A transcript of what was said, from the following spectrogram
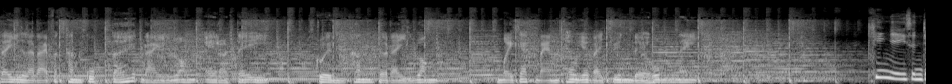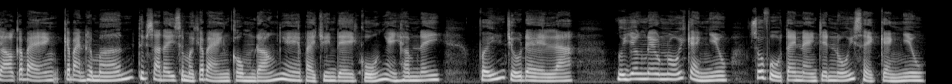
Đây là đài phát thanh quốc tế Đài Loan RTI, truyền thanh từ Đài Loan. Mời các bạn theo dõi bài chuyên đề hôm nay. Khi Nhi xin chào các bạn, các bạn thân mến. Tiếp sau đây xin mời các bạn cùng đón nghe bài chuyên đề của ngày hôm nay với chủ đề là Người dân leo núi càng nhiều, số vụ tai nạn trên núi sẽ càng nhiều,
